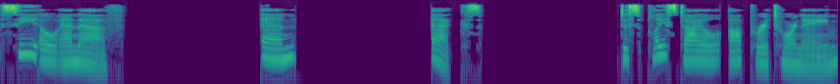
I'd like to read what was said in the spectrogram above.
conf n x. Display style operator name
